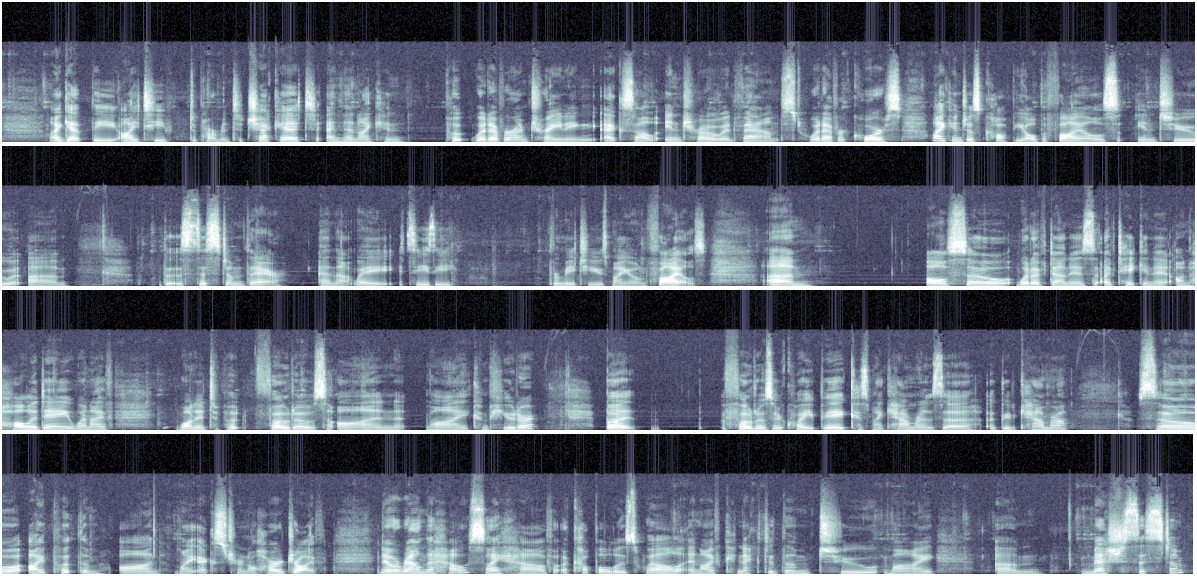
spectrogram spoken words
I get the IT department to check it, and then I can put whatever I'm training, Excel, Intro, Advanced, whatever course, I can just copy all the files into um, the system there. And that way it's easy for me to use my own files. Um, also, what I've done is I've taken it on holiday when I've wanted to put photos on my computer, but photos are quite big because my camera is a, a good camera. So I put them on my external hard drive. Now around the house I have a couple as well and I've connected them to my um, mesh system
